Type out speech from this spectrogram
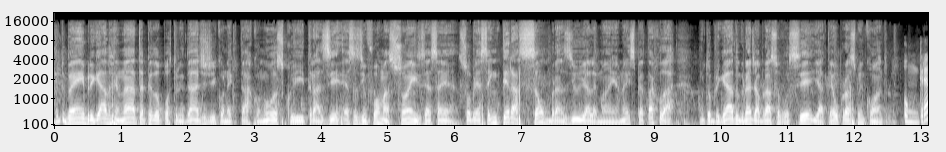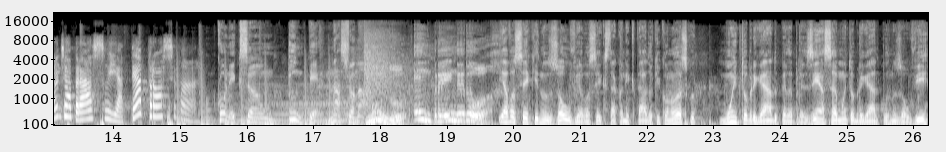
Muito bem, obrigado Renata pela oportunidade de conectar conosco e trazer essas informações essa, sobre essa interação Brasil e Alemanha. Não é espetacular? Muito obrigado, um grande abraço a você e até o próximo encontro. Um grande abraço e até a próxima. Conexão Internacional Mundo Empreendedor. E a você que nos ouve, a você que está conectado aqui conosco, muito obrigado pela presença, muito obrigado por nos ouvir.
